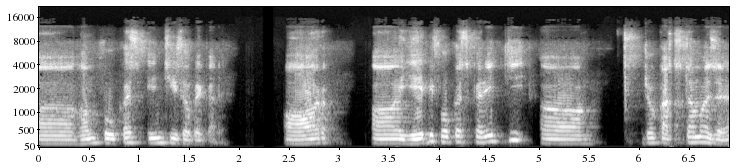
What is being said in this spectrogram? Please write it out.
uh, हम फोकस इन चीज़ों पे करें। और uh, ये भी फोकस करें कि uh, जो कस्टमर्स है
